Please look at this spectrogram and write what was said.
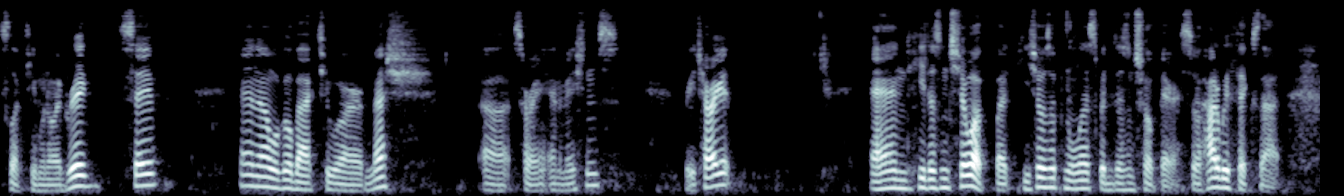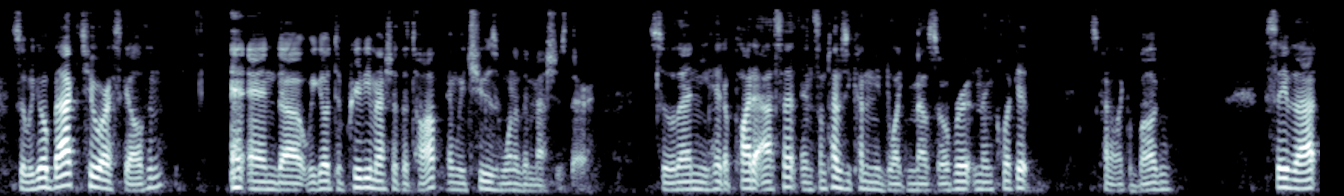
select humanoid rig, save, and now we'll go back to our mesh, uh, sorry, animations, retarget, and he doesn't show up, but he shows up in the list, but he doesn't show up there. So how do we fix that? So we go back to our skeleton, and uh, we go to preview mesh at the top, and we choose one of the meshes there. So then you hit apply to asset, and sometimes you kind of need to like mouse over it and then click it. It's kind of like a bug. Save that.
